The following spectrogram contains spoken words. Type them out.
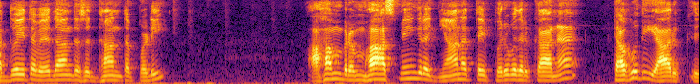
அத்வைத வேதாந்த சித்தாந்தப்படி அகம் பிரம்மாஸ்மிங்கிற ஞானத்தை பெறுவதற்கான தகுதி யாருக்கு?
